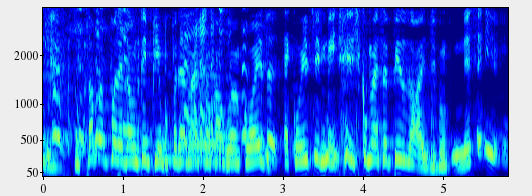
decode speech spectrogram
Só pra poder dar um tempinho pra poder colocar alguma coisa, é com isso em mente que a gente começa o episódio. nesse nível.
